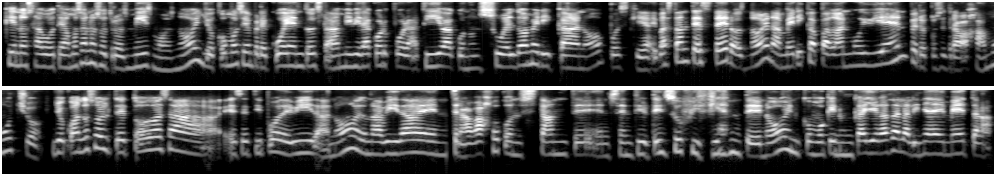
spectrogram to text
que nos saboteamos a nosotros mismos, ¿no? Yo como siempre cuento, estaba mi vida corporativa con un sueldo americano, pues que hay bastantes ceros, ¿no? En América pagan muy bien, pero pues se trabaja mucho. Yo cuando solté todo esa, ese tipo de vida, ¿no? Una vida en trabajo constante, en sentirte insuficiente, ¿no? En como que nunca llegas a la línea de meta,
